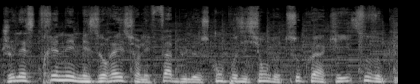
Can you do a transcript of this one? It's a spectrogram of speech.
Je laisse traîner mes oreilles sur les fabuleuses compositions de Tsukuaki Suzuki.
